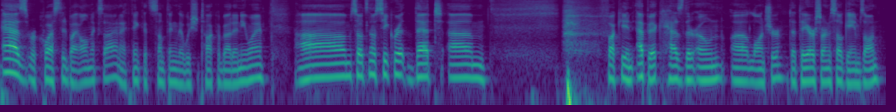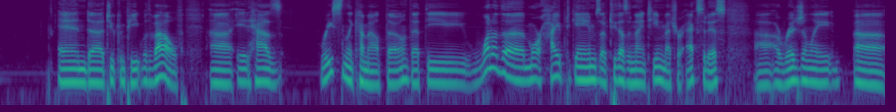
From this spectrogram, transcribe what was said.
as requested by Almixai, and I think it's something that we should talk about anyway. Um, so it's no secret that. Um, fucking Epic has their own uh, launcher that they are starting to sell games on, and uh, to compete with Valve. Uh, it has recently come out though that the one of the more hyped games of 2019, Metro Exodus, uh, originally. Uh,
